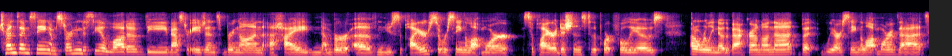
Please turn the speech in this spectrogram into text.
Trends I'm seeing, I'm starting to see a lot of the master agents bring on a high number of new suppliers. So we're seeing a lot more supplier additions to the portfolios. I don't really know the background on that, but we are seeing a lot more of that.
